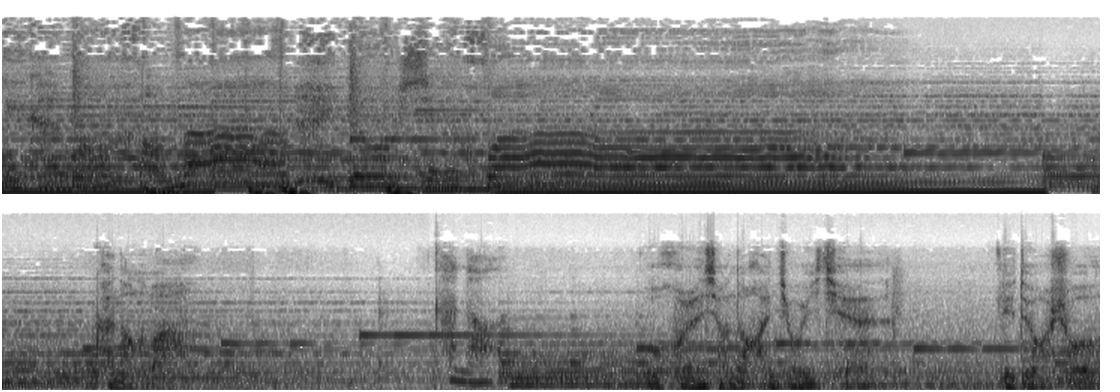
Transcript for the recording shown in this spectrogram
离开我好吗？有有些话，看到了吧？看到了。我忽然想到很久以前，你对我说，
